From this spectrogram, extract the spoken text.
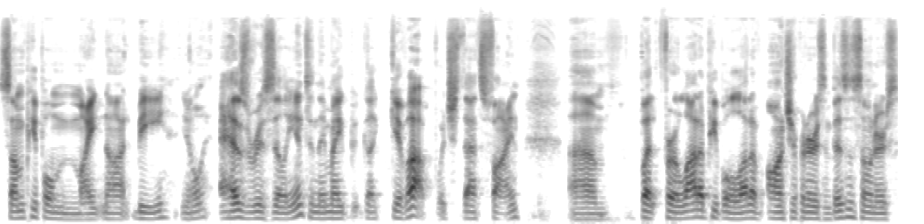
Some people might not be you know as resilient and they might be, like give up which that's fine. Um, but for a lot of people a lot of entrepreneurs and business owners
